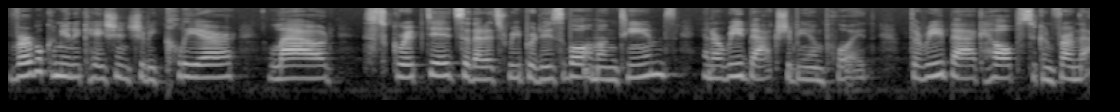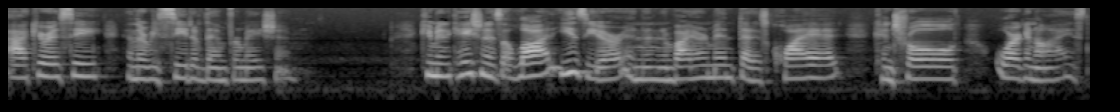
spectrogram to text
Verbal communication should be clear, loud, scripted so that it's reproducible among teams, and a readback should be employed. The readback helps to confirm the accuracy and the receipt of the information. Communication is a lot easier in an environment that is quiet, controlled, organized,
